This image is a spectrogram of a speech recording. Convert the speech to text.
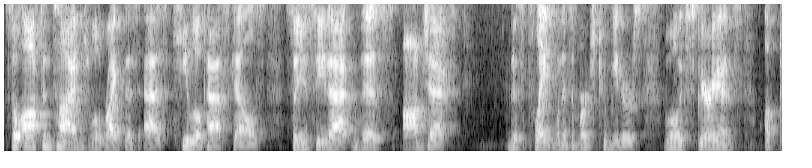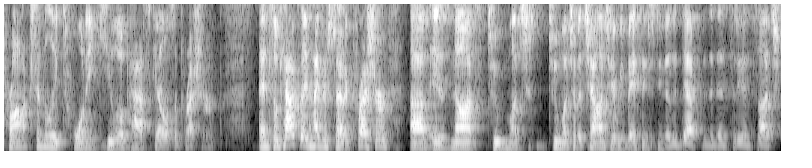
So oftentimes we'll write this as kilopascals. So you see that this object, this plate, when it's emerged two meters, will experience approximately 20 kilopascals of pressure. And so calculating hydrostatic pressure um, is not too much too much of a challenge here. We basically just need to know the depth and the density and such.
